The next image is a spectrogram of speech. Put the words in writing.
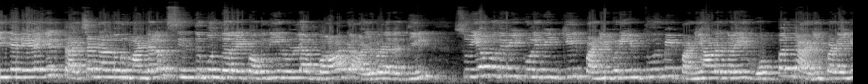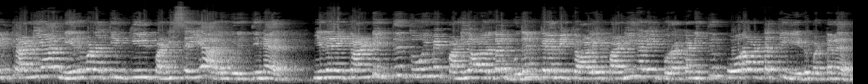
இந்த நிலையில் தச்சநல்லூர் மண்டலம் சிந்துமுந்தரை பகுதியில் உள்ள வார்டு அலுவலகத்தில் சுய உதவிக்குழுவின் கீழ் பணிபுரியும் தூய்மை பணியாளர்களை ஒப்பந்த அடிப்படையில் தனியார் நிறுவனத்தின் கீழ் பணி செய்ய அறிவுறுத்தினர். இதனை கண்டித்து தூய்மை பணியாளர்கள் புதன்கிழமை காலை பணிகளை புறக்கணித்து போராட்டத்தில் ஈடுபட்டனர்.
